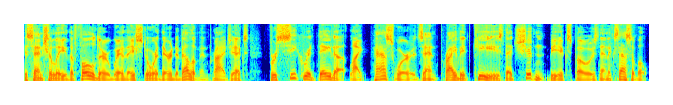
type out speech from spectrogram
essentially the folder where they store their development projects, for secret data like passwords and private keys that shouldn't be exposed and accessible.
